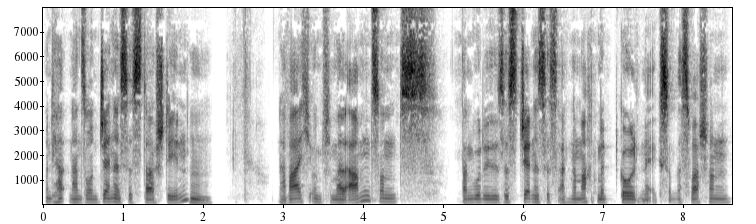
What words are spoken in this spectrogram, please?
und die hatten dann so ein Genesis da stehen. Hm. Da war ich irgendwie mal abends und dann wurde dieses Genesis angemacht mit Golden Axe und das war schon,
